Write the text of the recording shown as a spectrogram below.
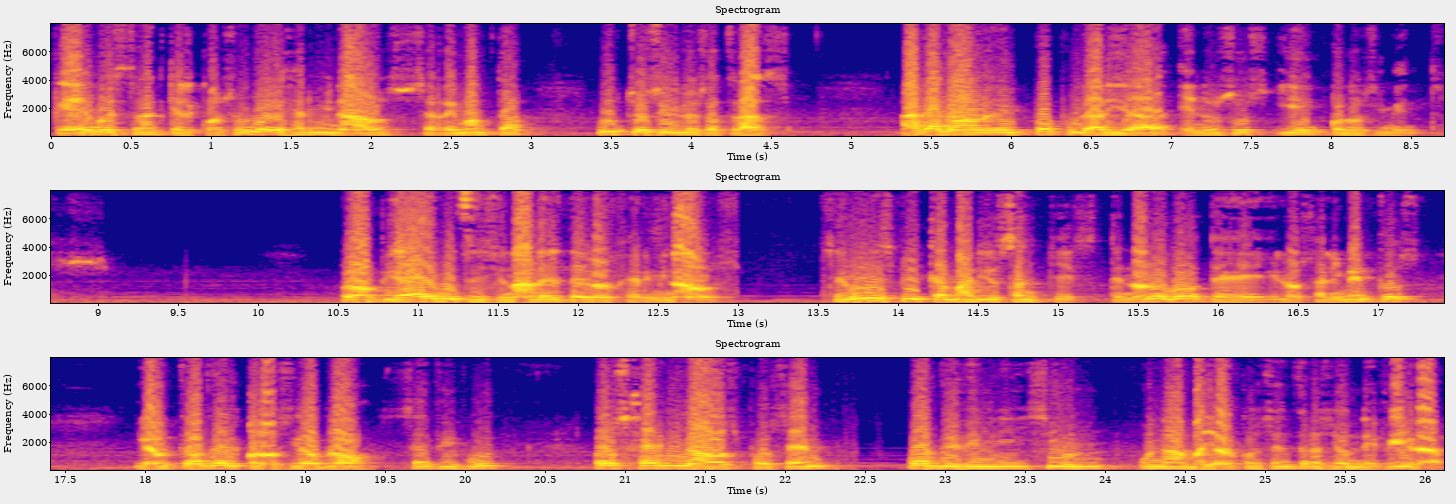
que demuestran que el consumo de germinados se remonta muchos siglos atrás. Ha ganado en popularidad en usos y en conocimientos. Propiedades nutricionales de los germinados. Según explica Mario Sánchez, tecnólogo de los alimentos y autor del conocido blog Selfie Food, los germinados poseen por definición una mayor concentración de fibra,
